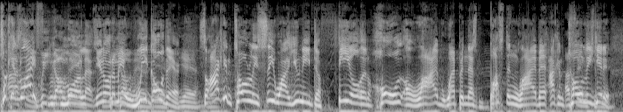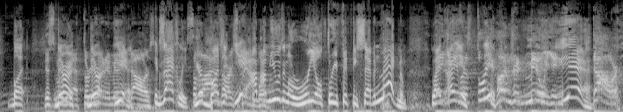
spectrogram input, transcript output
took his life, We go more or less. You know what We I mean? go we go yeah, there. yeah, so yeah. I can totally see why you need to feel and hold a live weapon that's busting live. am- I can I totally get mean. it. But This there movie are- had $300 million yeah, dollars. Exactly. Some Your budget. Yeah, I'm. I'm using a real 357 Magnum. Like they I- gave us three yeah. hundred million Yeah. dollars.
